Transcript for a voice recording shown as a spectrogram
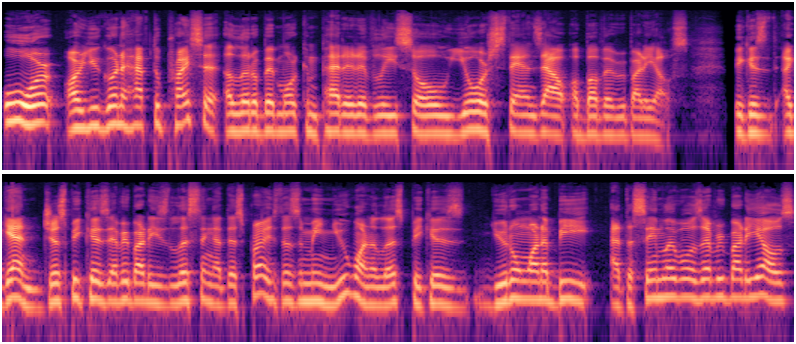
Or are you going to have to price it a little bit more competitively so yours stands out above everybody else? Because again, just because everybody's listing at this price doesn't mean you want to list because you don't want to be at the same level as everybody else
